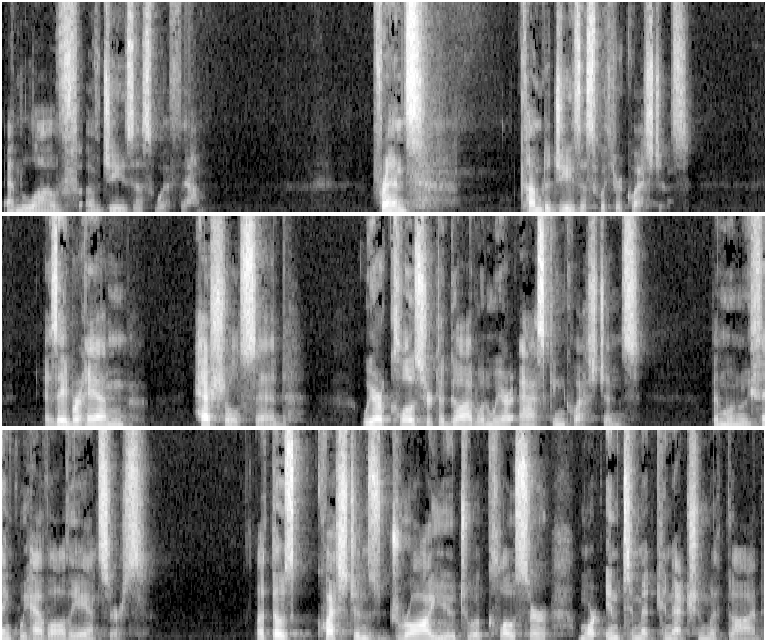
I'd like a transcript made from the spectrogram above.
and love of Jesus with them. Friends, come to Jesus with your questions. As Abraham Heschel said, we are closer to God when we are asking questions than when we think we have all the answers. Let those questions draw you to a closer, more intimate connection with God.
